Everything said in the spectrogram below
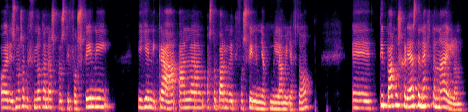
ο αερισμός απευθυνόταν ως προς τη φωσφίνη ή γενικά, αλλά ας το πάρουμε για τη φωσφίνη μια που μιλάμε γι' αυτό. Ε, τι πάχος χρειάζεται να έχει το νάιλον;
